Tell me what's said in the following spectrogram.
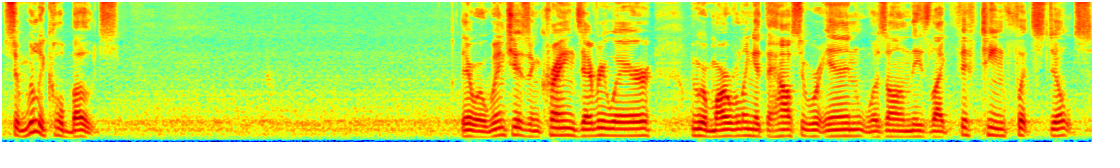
Some really cool boats. There were winches and cranes everywhere. We were marveling at the house we were in was on these like 15 foot stilts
